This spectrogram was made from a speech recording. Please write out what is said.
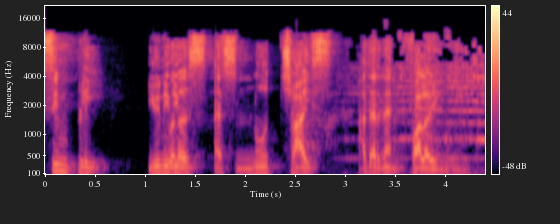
Simply, universe has no choice other than following me.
